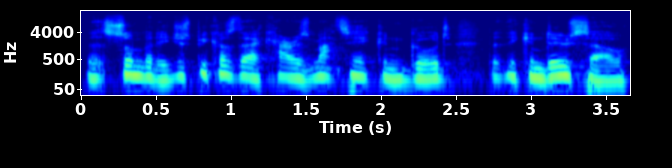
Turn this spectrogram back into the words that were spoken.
that somebody, just because they're charismatic and good, that they can do so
